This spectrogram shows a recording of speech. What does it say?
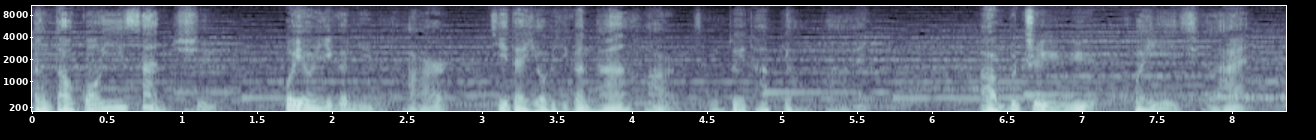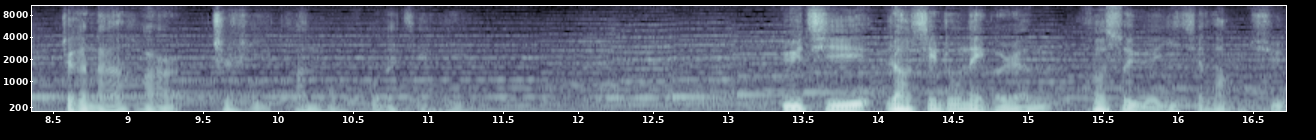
等到光阴散去，会有一个女孩记得有一个男孩曾对她表白，而不至于回忆起来。这个男孩只是一团模糊的剪影。与其让心中那个人和岁月一起老去，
